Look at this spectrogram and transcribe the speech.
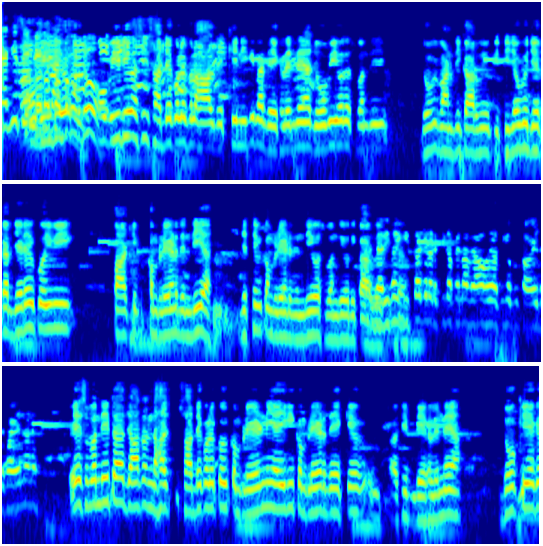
ਹੈਗੀ ਸੀ ਉਹ ਵੀਡੀਓ ਕਰ ਦਿਓ। ਉਹ ਵੀਡੀਓ ਅਸੀਂ ਸਾਡੇ ਕੋਲੇ ਫਿਲਹਾਲ ਦੇਖੀ ਨਹੀਂ ਕਿ ਮੈਂ ਦੇਖ ਲੈਂਦੇ ਆ ਜੋ ਵੀ ਉਹਦੇ ਸੰਬੰਧੀ ਜੋ ਵੀ ਬਣਦੀ ਕਾਰਵਾਈ ਉਹ ਕੀਤੀ ਜਾਊਗੀ। ਜੇਕਰ ਜਿਹੜੇ ਵੀ ਕੋਈ ਵੀ ਪਾਰਟੀ ਕੰਪਲੇਂਟ ਦਿੰਦੀ ਆ ਜਿੱਥੇ ਵੀ ਕੰਪਲੇਂਟ ਦਿੰਦੀ ਆ ਉਸ ਸੰਬੰਧੀ ਉਹਦੀ ਕਾਰਵਾਈ ਵੈਰੀਫਾਈ ਕੀਤੀ ਕਿ ਲੜਕੀ ਦਾ ਪਹਿਲਾਂ ਵਿਆਹ ਹੋਇਆ ਸੀਗਾ ਕੋਈ ਕਾਗਜ਼ ਦਿਖਾਏ ਇਹਨਾਂ ਨੇ। ਇਸ ਸੰਬੰਧੀ ਤਾਂ ਜਾਂ ਤਾਂ ਨਾ- ਸਾਡੇ ਕੋਲੇ ਕੋਈ ਕੰਪਲੇਂਟ ਨਹੀਂ ਆਏਗੀ ਕੰਪਲੇਂਟ ਦੇਖ ਕੇ ਅਸੀਂ ਦੇਖ ਲੈਂਦੇ ਆ। ਜੋ ਕਿ ਇਹ ਕਿ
